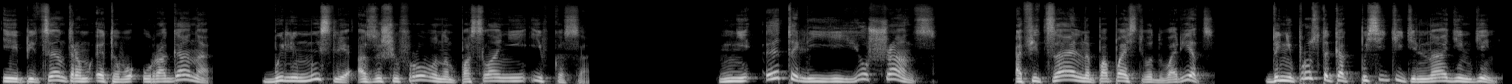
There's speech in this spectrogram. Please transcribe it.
И эпицентром этого урагана были мысли о зашифрованном послании Ивкаса. Не это ли ее шанс? Официально попасть во дворец, да не просто как посетитель на один день,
